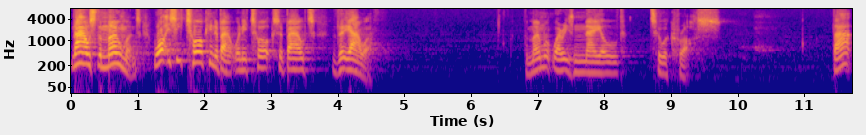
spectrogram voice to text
Now's the moment. What is he talking about when he talks about the hour? The moment where he's nailed to a cross. That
